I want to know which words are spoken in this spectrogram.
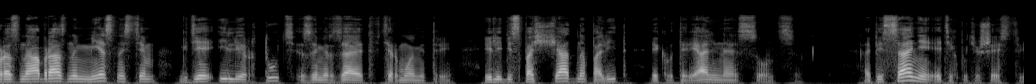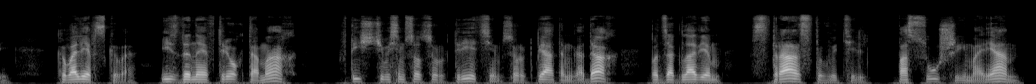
по разнообразным местностям, где или ртуть замерзает в термометре, или беспощадно палит экваториальное солнце. Описание этих путешествий Ковалевского, изданное в трех томах в 1843-45 годах под заглавием «Странствователь по суше и морям»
